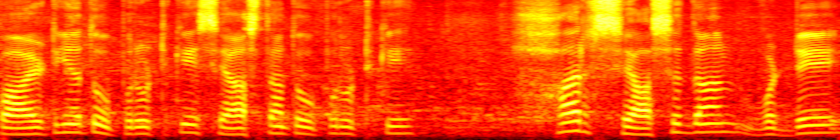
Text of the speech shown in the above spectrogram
ਪਾਰਟੀਆਂ ਤੋਂ ਉੱਪਰ ਉੱਠ ਕੇ, ਸਿਆਸਤਾਂ ਤੋਂ ਉੱਪਰ ਉੱਠ ਕੇ, ਹਰ ਸਿਆਸਤਦਾਨ ਵੱਡੇ,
